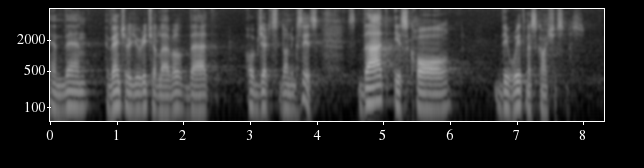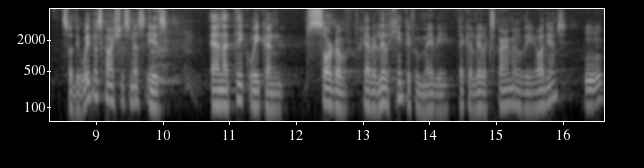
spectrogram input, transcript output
and then eventually you reach a level that objects don't exist. That is called the witness consciousness. So the witness consciousness is, and I think we can sort of have a little hint if we maybe take a little experiment with the audience. Mm-hmm.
